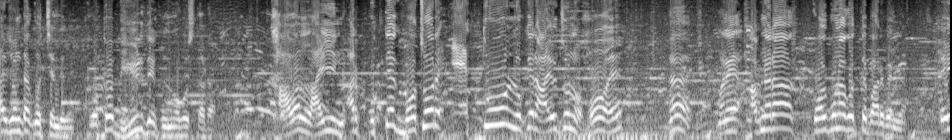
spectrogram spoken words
আয়োজনটা করছেন। দেখুন, কত ভিড় দেখুন অবস্থাটা। খাওয়ার লাইন আর প্রত্যেক বছর এত লোকের আয়োজন হয় হ্যাঁ মানে আপনারা কল্পনা করতে পারবেন না। এই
